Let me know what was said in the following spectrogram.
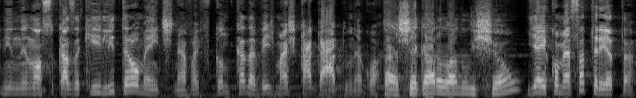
No nosso caso aqui, literalmente, né? Vai ficando cada vez mais cagado o negócio. Tá, chegaram lá no lixão. E aí começa a treta.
